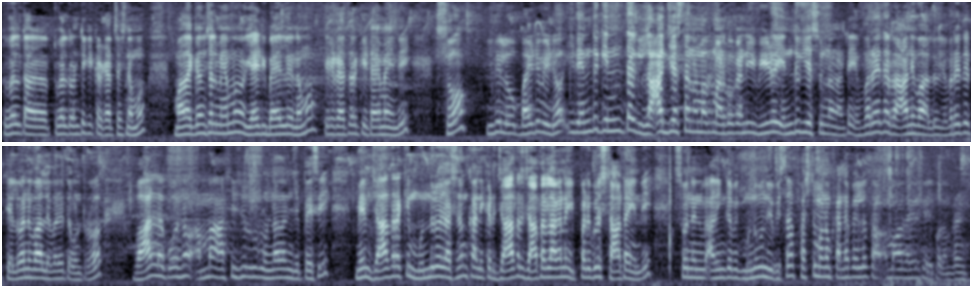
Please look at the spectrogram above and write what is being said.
ట్వెల్వ్ ట్వెల్వ్ ట్వంటీకి ఇక్కడికి వచ్చేసినాము. మా దగ్గర నుంచి మేము ఎయిట్కి బయలుదేరినాము. ఇక్కడ వచ్చేసరికి ఈ టైం అయింది. సో ఇది లో బయట వీడియో. ఇది ఎందుకు ఇంత లాగ్ చేస్తానని మాత్రం అనుకోకండి. ఈ వీడియో ఎందుకు చేస్తున్నానంటే ఎవరైతే రాని వాళ్ళు ఎవరైతే తెలియని వాళ్ళు ఎవరైతే ఉంటారో వాళ్ళ కోసం అమ్మ ఆశీస్సులు కూడా ఉండాలని చెప్పేసి మేము జాతరకి ముందు రోజు వచ్చినాం కానీ ఇక్కడ జాతర జాతర లాగానే ఇప్పటికి కూడా స్టార్ట్ అయింది. సో నేను అది ఇంకా మీకు ముందు ముందు చూపిస్తాను ఫస్ట్ మనం కన్నపల్లిలో అమ్మ దగ్గరికి వెళ్ళిపోదాం. రండి.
